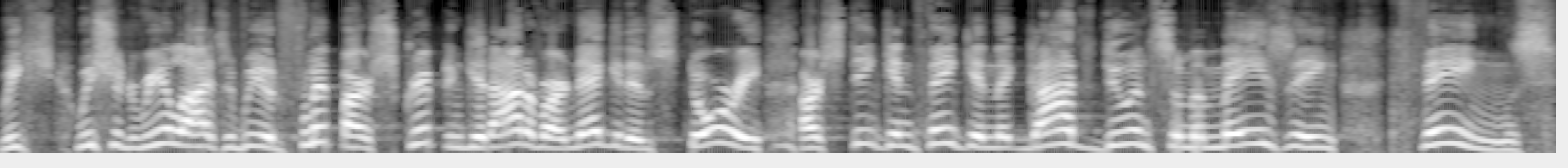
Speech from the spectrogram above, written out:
We, we should realize if we would flip our script and get out of our negative story, our stinking thinking, that God's doing some amazing things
